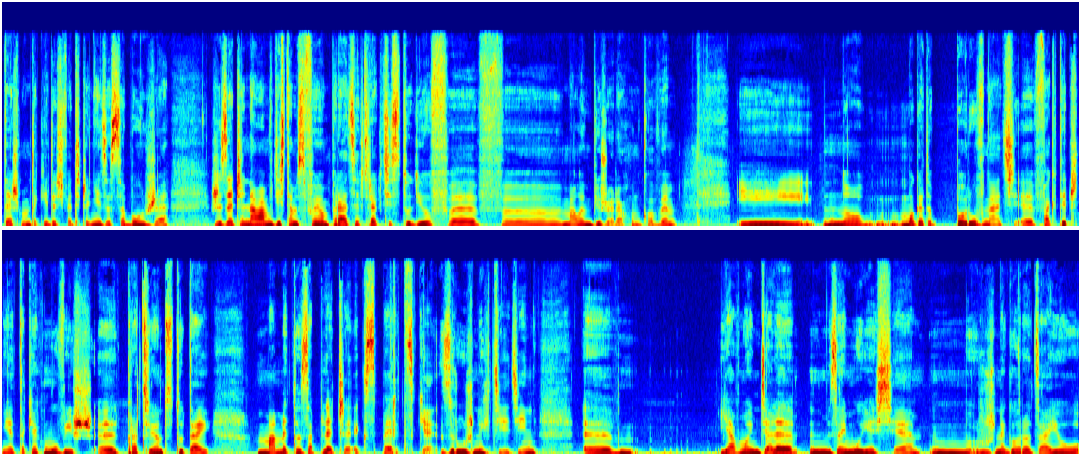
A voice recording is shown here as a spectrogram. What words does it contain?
też mam takie doświadczenie za sobą, że, że zaczynałam gdzieś tam swoją pracę w trakcie studiów w małym biurze rachunkowym i no, mogę to porównać. Faktycznie, tak jak mówisz, pracując tutaj mamy to zaplecze eksperckie z różnych dziedzin. Ja w moim dziale mm, zajmuję się mm, różnego rodzaju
